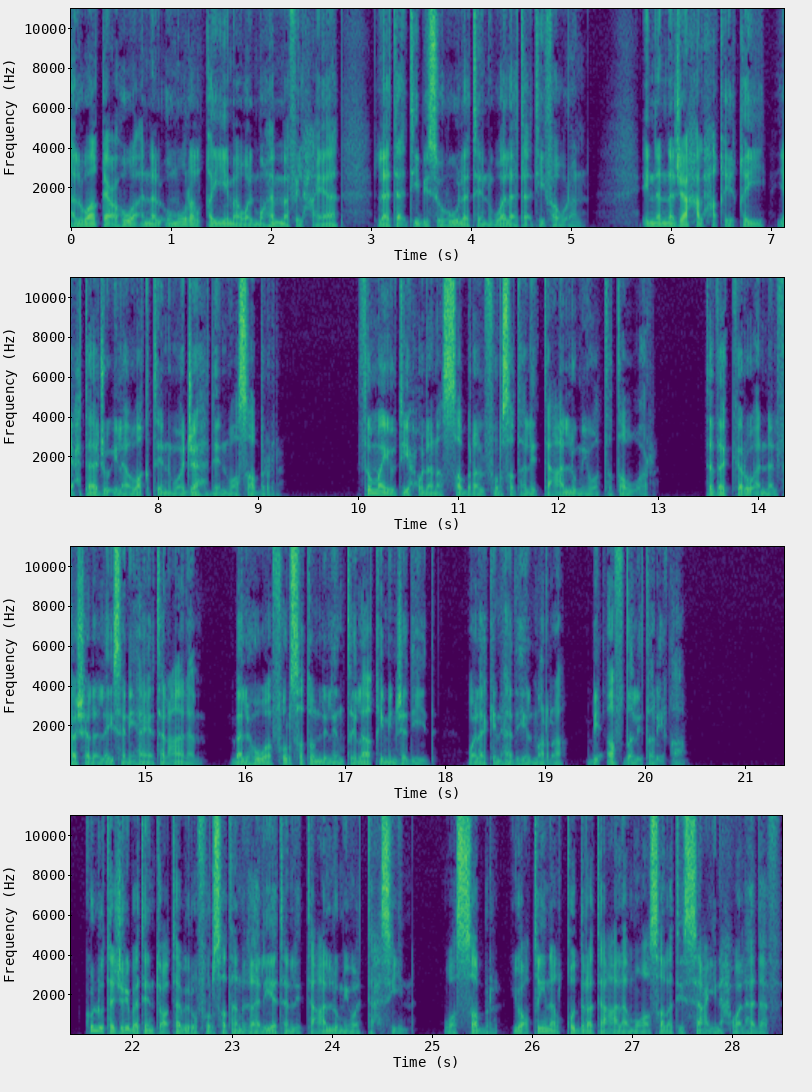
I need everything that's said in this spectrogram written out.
الواقع هو أن الأمور القيمة والمهمة في الحياة لا تأتي بسهولة ولا تأتي فورا. إن النجاح الحقيقي يحتاج إلى وقت وجهد وصبر. ثم يتيح لنا الصبر الفرصة للتعلم والتطور. تذكروا أن الفشل ليس نهاية العالم، بل هو فرصة للانطلاق من جديد، ولكن هذه المرة بأفضل طريقة. كل تجربة تعتبر فرصة غالية للتعلم والتحسين، والصبر يعطينا القدرة على مواصلة السعي نحو الهدف.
